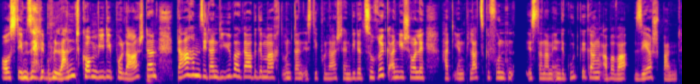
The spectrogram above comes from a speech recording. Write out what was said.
aus demselben Land kommen wie die Polarstern. Da haben sie dann die Übergabe gemacht und dann ist die Polarstern wieder zurück an die Scholle, hat ihren Platz gefunden, ist dann am Ende gut gegangen, aber war sehr spannend.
